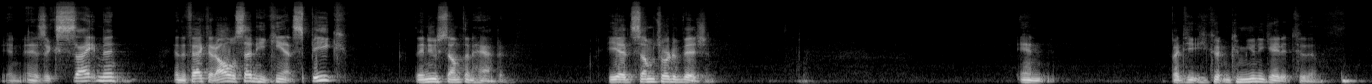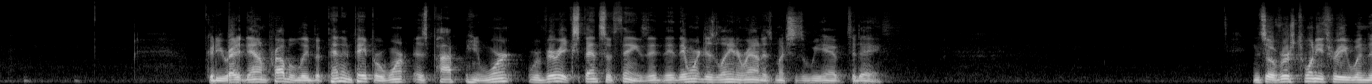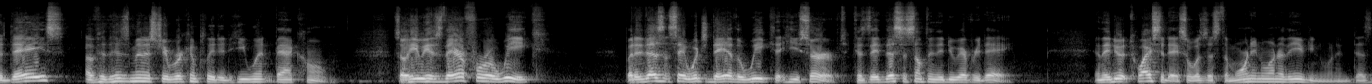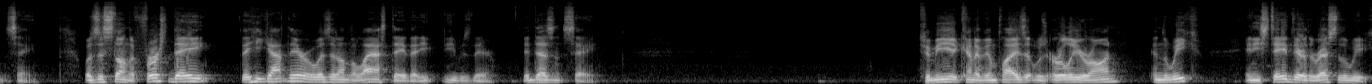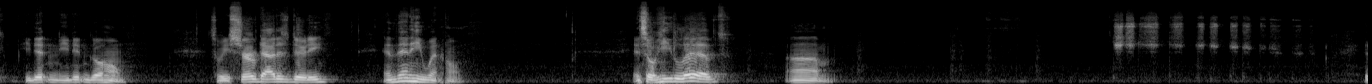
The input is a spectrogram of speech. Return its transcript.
and his excitement, and the fact that all of a sudden he can't speak, they knew something happened. He had some sort of vision. And but he, he couldn't communicate it to them. Could he write it down? Probably, but pen and paper weren't as pop, you know, weren't were very expensive things. They, they, they weren't just laying around as much as we have today. And so, verse 23 when the days of his ministry were completed, he went back home. So he was there for a week, but it doesn't say which day of the week that he served, because this is something they do every day. And they do it twice a day. So was this the morning one or the evening one? It doesn't say. Was this on the first day that he got there, or was it on the last day that he, he was there? It doesn't say. To me, it kind of implies it was earlier on in the week, and he stayed there the rest of the week. He didn't, he didn't go home. So he served out his duty, and then he went home. And so he lived um,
